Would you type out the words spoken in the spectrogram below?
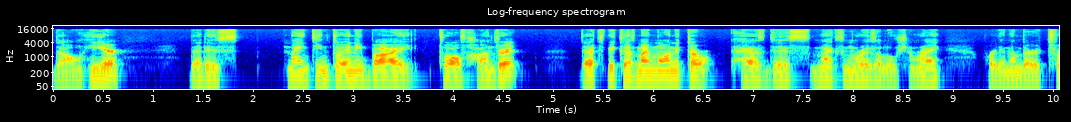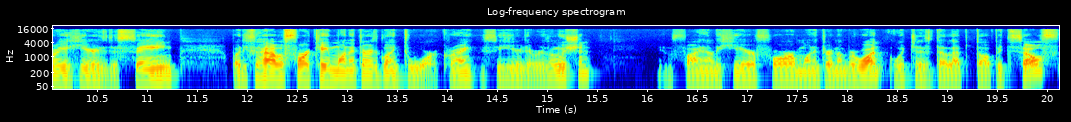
down here. That is 1920 by 1200. That's because my monitor has this maximum resolution, right? For the number three here is the same, but if you have a 4K monitor, it's going to work, right? You see here the resolution. And finally here for monitor number one, which is the laptop itself,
